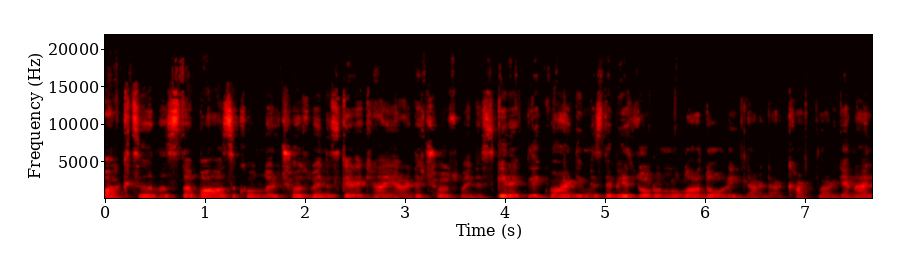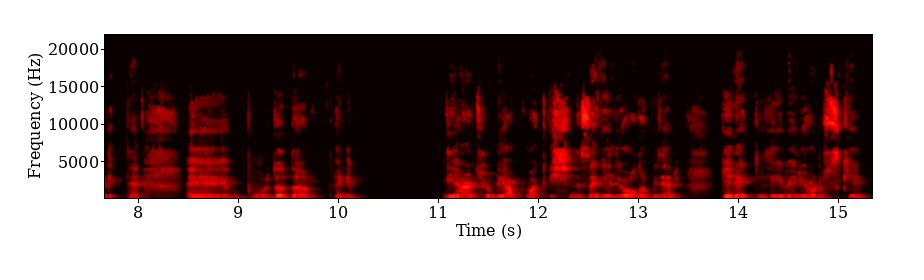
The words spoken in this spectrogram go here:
baktığınızda bazı konuları çözmeniz gereken yerde çözmeniz, gereklilik verdiğimizde bir zorunluluğa doğru ilerler kartlar genellikle. Eee, burada da hani diğer türlü yapmak işinize geliyor olabilir. Gerekliliği veriyoruz ki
